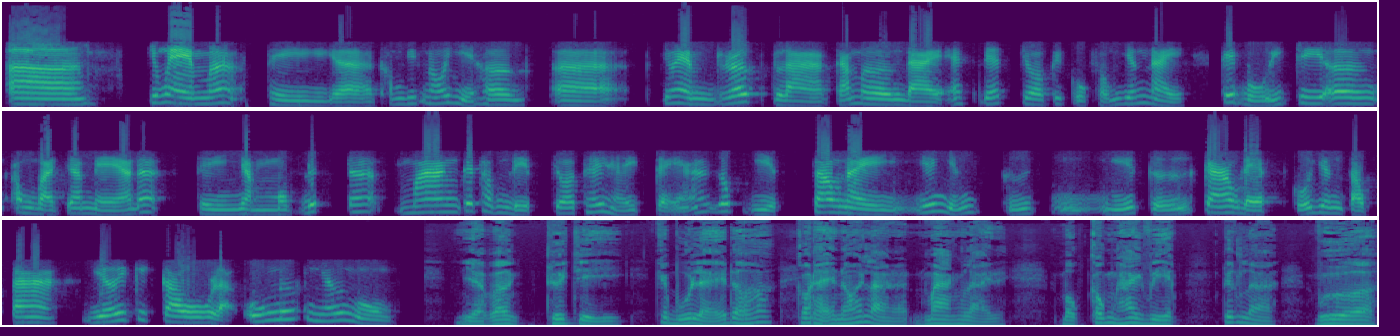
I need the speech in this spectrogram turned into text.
À, chúng em á thì à, không biết nói gì hơn. À, chúng em rất là cảm ơn đài SBS cho cái cuộc phỏng vấn này. Cái buổi tri ân ông bà cha mẹ đó thì nhằm mục đích đó, mang cái thông điệp cho thế hệ trẻ gốc Việt sau này với những cử nghĩa cử cao đẹp của dân tộc ta với cái câu là uống nước nhớ nguồn. Dạ vâng, thưa chị, cái buổi lễ đó có thể nói là mang lại một công hai việc, tức là vừa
